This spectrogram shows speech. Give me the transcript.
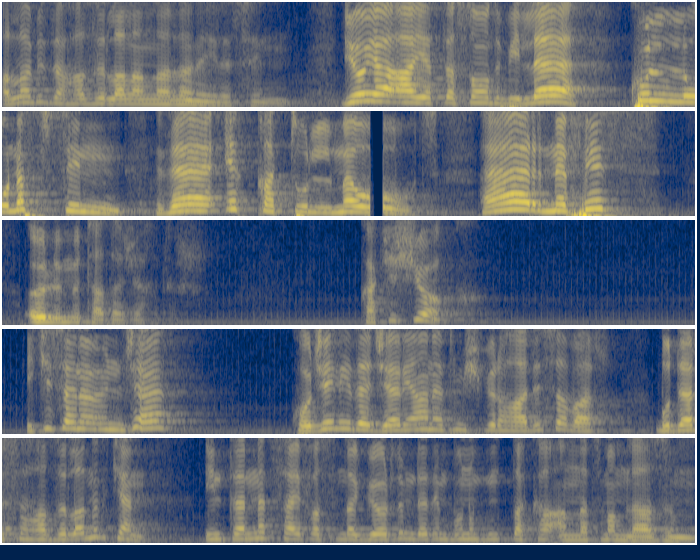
Allah bize hazırlananlardan eylesin. Diyor ya ayette sonu billah kullu nefsin zâikatul mevt. Her nefis ölümü tadacaktır. Kaçış yok. İki sene önce Kocaeli'de cereyan etmiş bir hadise var. Bu derse hazırlanırken internet sayfasında gördüm dedim bunu mutlaka anlatmam lazım.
